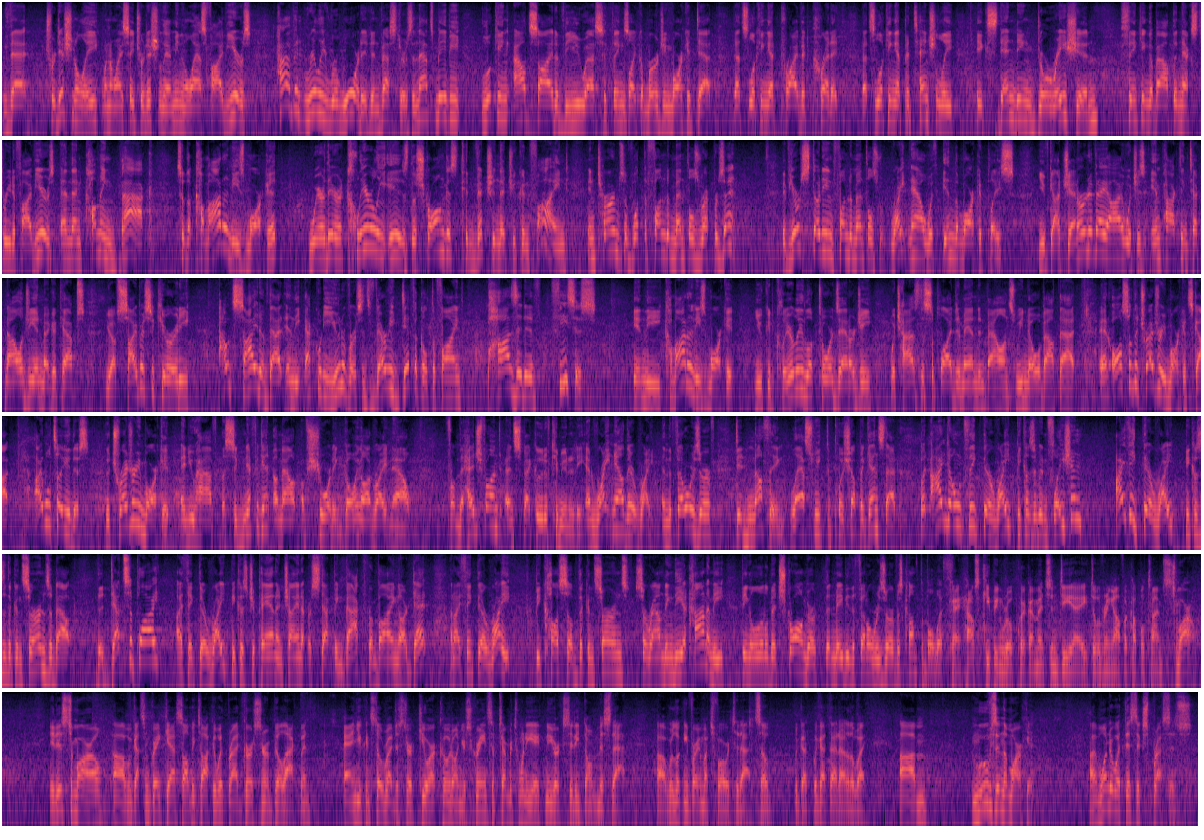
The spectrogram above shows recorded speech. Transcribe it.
that traditionally, when I say traditionally, I mean in the last five years, haven't really rewarded investors. And that's maybe looking outside of the US at things like emerging market debt. That's looking at private credit. That's looking at potentially extending duration, thinking about the next three to five years, and then coming back to the commodities market where there clearly is the strongest conviction that you can find in terms of what the fundamentals represent. If you're studying fundamentals right now within the marketplace, you've got generative AI, which is impacting technology and megacaps. You have cybersecurity. Outside of that, in the equity universe, it's very difficult to find positive thesis. In the commodities market, you could clearly look towards energy, which has the supply demand imbalance. We know about that. And also the treasury market, Scott. I will tell you this the treasury market, and you have a significant amount of shorting going on right now from the hedge fund and speculative community. And right now they're right. And the Federal Reserve did nothing last week to push up against that. But I don't think they're right because of inflation. I think they're right because of the concerns about the debt supply. I think they're right because Japan and China are stepping back from buying our debt. And I think they're right because of the concerns surrounding the economy being a little bit stronger than maybe the Federal Reserve is comfortable with. Okay, housekeeping real quick. I mentioned DA delivering alpha a couple times. Tomorrow. It is tomorrow. Uh, we've got some great guests. I'll be talking with Brad Gerstner and Bill Ackman. And you can still register. QR code on your screen, September 28th, New York City. Don't miss that. Uh, we're looking very much forward to that. So we got, we got that out of the way. Um, moves in the market. I wonder what this expresses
